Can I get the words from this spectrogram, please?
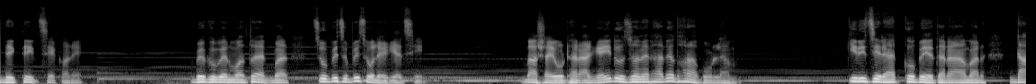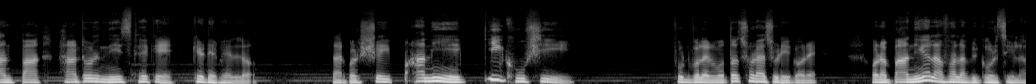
দেখতে ইচ্ছে করে। বেকুবের মতো একবার চুপি চুপি চলে গেছি। বাসায় ওঠার আগেই দুজনের হাতে ধরা পড়লাম। কিরিচির এক কোপে তারা আমার ডান পা হাঁটুর নিচ থেকে কেটে ফেলল। তারপর সেই পা নিয়ে কি খুশি। ফুটবলের মতো ছোড়াছুড়ি করে। ওরা পা নিয়ে লাফালাফি করছিল।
